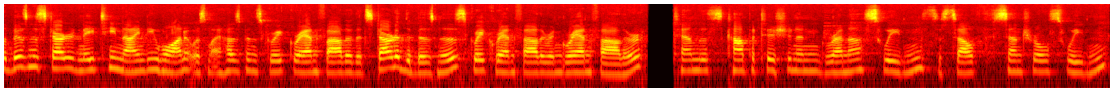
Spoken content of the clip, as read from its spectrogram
The business started in 1891. It was my husband's great grandfather that started the business, great grandfather and grandfather. Attend this competition in Gränna, Sweden, south central Sweden.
